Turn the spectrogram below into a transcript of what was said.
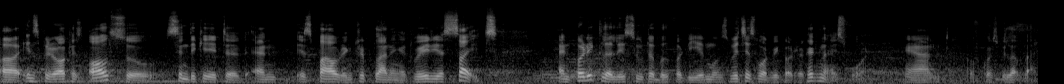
Uh, Inspirock is also syndicated and is powering trip planning at various sites and particularly suitable for DMOs, which is what we got recognized for. And of course, we love that.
